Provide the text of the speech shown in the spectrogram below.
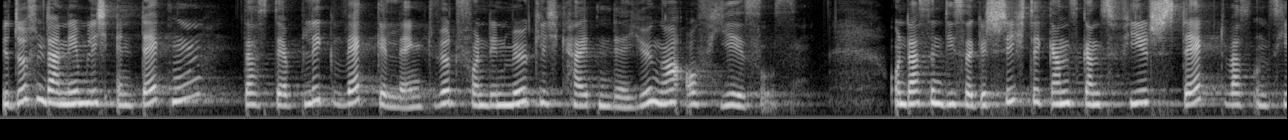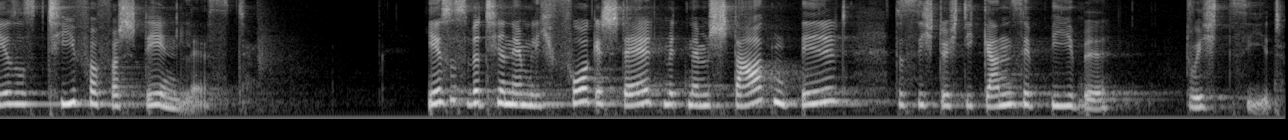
Wir dürfen da nämlich entdecken, dass der Blick weggelenkt wird von den Möglichkeiten der Jünger auf Jesus und dass in dieser Geschichte ganz, ganz viel steckt, was uns Jesus tiefer verstehen lässt. Jesus wird hier nämlich vorgestellt mit einem starken Bild, das sich durch die ganze Bibel durchzieht.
